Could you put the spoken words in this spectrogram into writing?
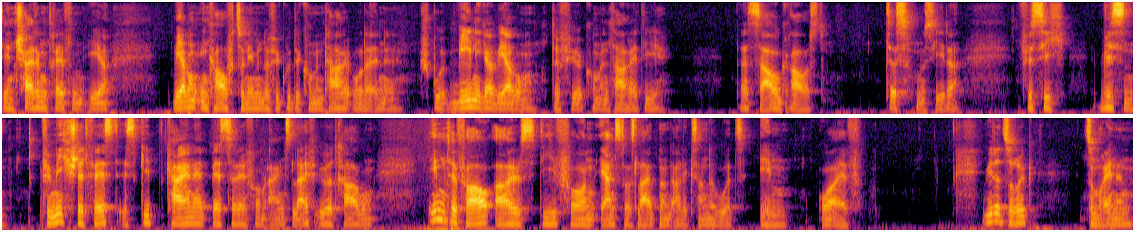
die Entscheidung treffen, eher Werbung in Kauf zu nehmen, dafür gute Kommentare oder eine Spur weniger Werbung, dafür Kommentare, die der Sau graust. Das muss jeder für sich wissen. Für mich steht fest, es gibt keine bessere Formel 1 Live-Übertragung im TV als die von Ernst aus Leitner und Alexander Wurz im ORF. Wieder zurück zum Rennen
